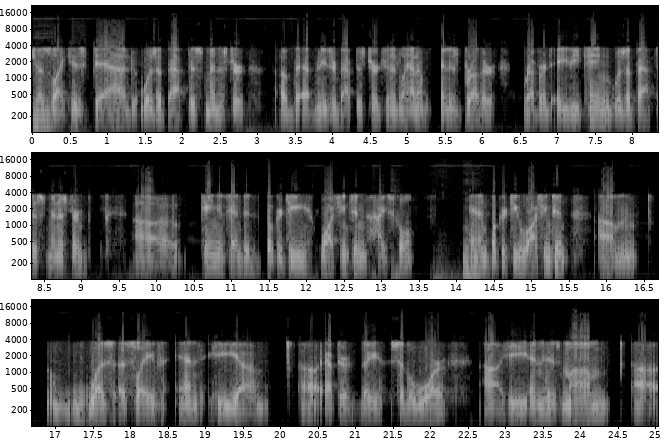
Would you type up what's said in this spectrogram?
just like his dad was a Baptist minister of the Ebenezer Baptist Church in Atlanta, and his brother, Reverend A.D. King, was a Baptist minister. Uh, King attended Booker T. Washington High School, and Booker T. Washington um, was a slave, and he, um, uh, after the Civil War, uh, he and his mom, uh,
